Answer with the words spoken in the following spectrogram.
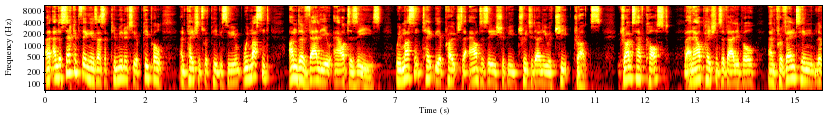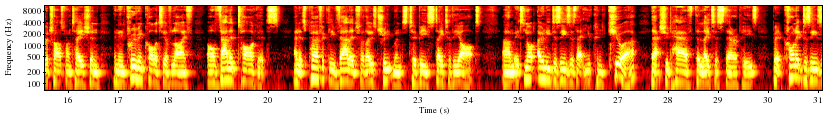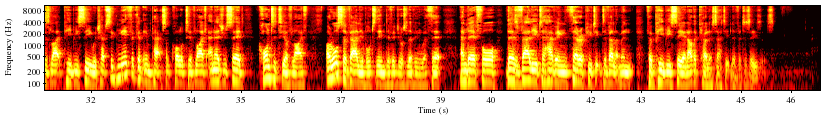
And the second thing is, as a community of people and patients with PBC, we mustn't undervalue our disease. We mustn't take the approach that our disease should be treated only with cheap drugs. Drugs have cost, and our patients are valuable, and preventing liver transplantation and improving quality of life are valid targets. And it's perfectly valid for those treatments to be state of the art. Um, it's not only diseases that you can cure that should have the latest therapies, but chronic diseases like PBC, which have significant impacts on quality of life and, as you said, quantity of life, are also valuable to the individuals living with it. And therefore, there's value to having therapeutic development for PBC and other cholestatic liver diseases.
